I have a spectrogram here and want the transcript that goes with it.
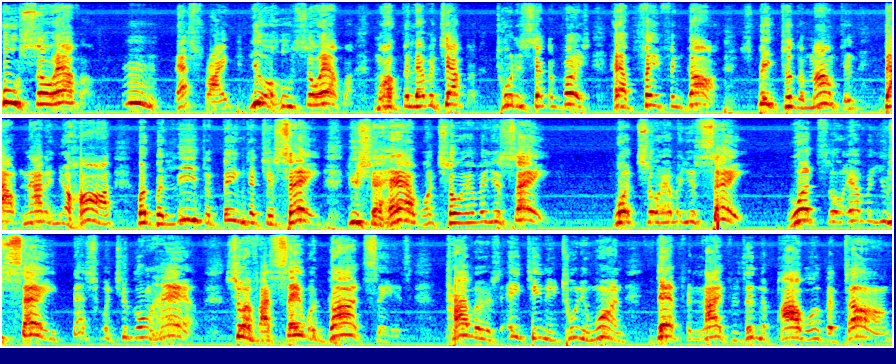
Whosoever. Mm, that's right. You are whosoever. Mark the 11th chapter, 22nd verse. Have faith in God. Speak to the mountain. Doubt not in your heart, but believe the things that you say. You shall have whatsoever you say. Whatsoever you say whatsoever you say, that's what you're going to have. So if I say what God says, Proverbs 18 and 21, death and life is in the power of the tongue.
